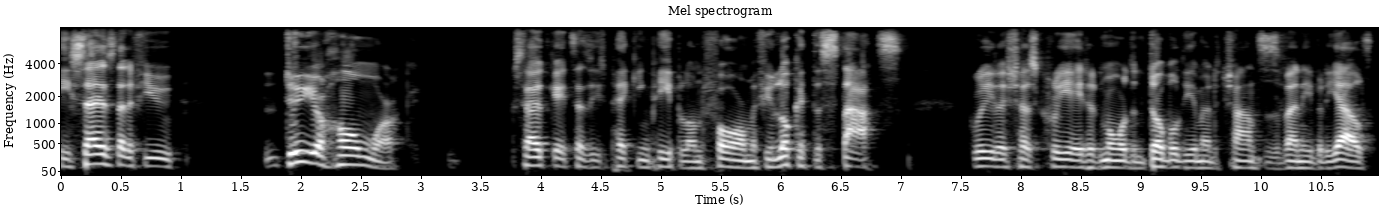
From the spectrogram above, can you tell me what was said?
He says that if you do your homework. Southgate says he's picking people on form. If you look at the stats, Grealish has created more than double the amount of chances of anybody else.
